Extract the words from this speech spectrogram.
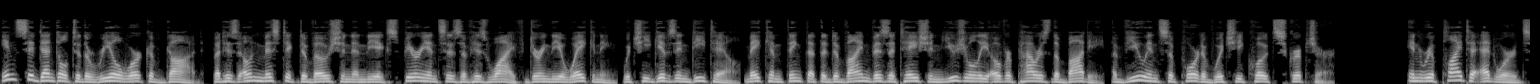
incidental to the real work of God, but his own mystic devotion and the experiences of his wife during the awakening which he gives in detail make him think that the divine visitation usually overpowers the body, a view in support of which he quotes scripture. In reply to Edwards,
